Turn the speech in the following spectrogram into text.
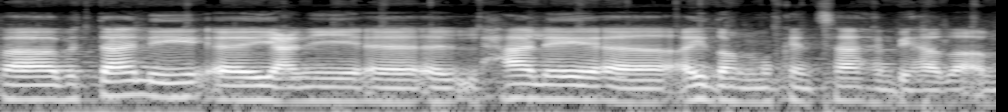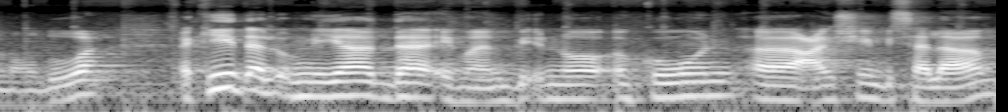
فبالتالي آه، يعني آه، الحالة آه، أيضا ممكن تساهم بهذا الموضوع. أكيد الأمنيات دائما بأنه نكون آه، عايشين بسلام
